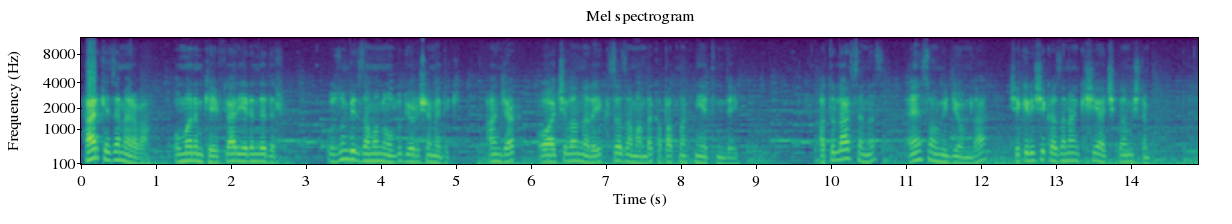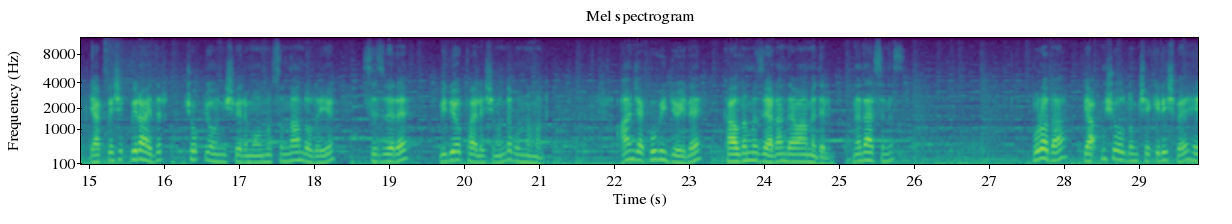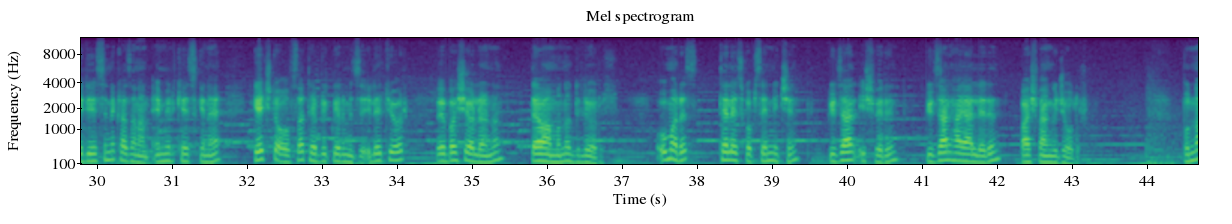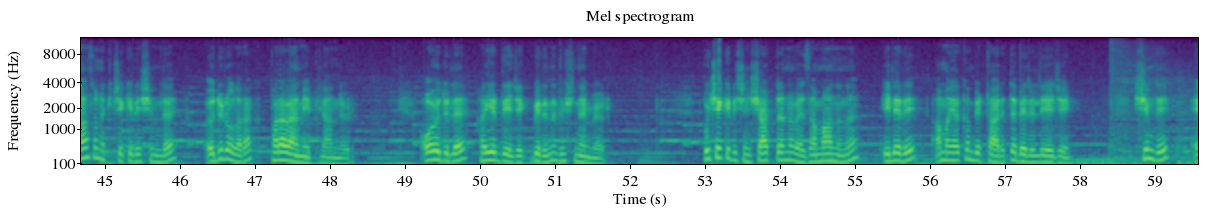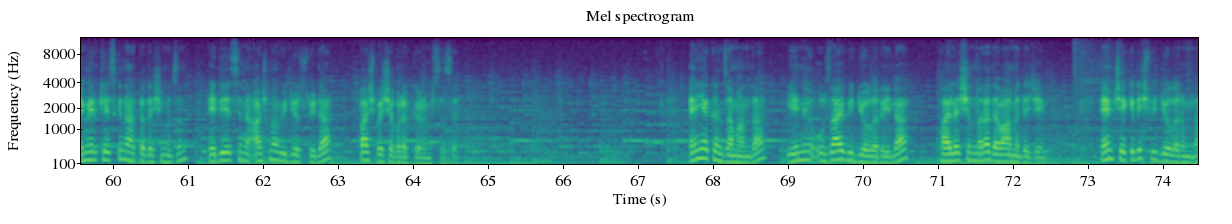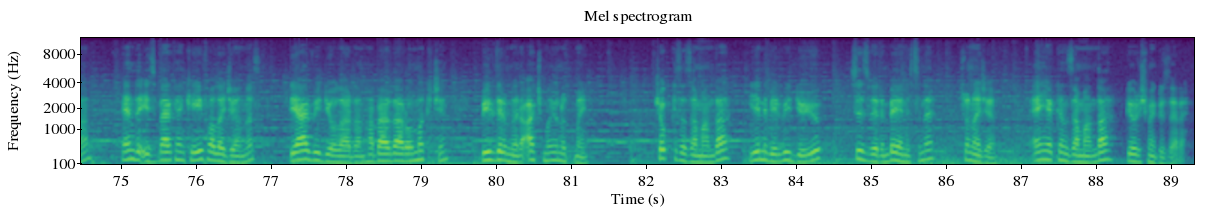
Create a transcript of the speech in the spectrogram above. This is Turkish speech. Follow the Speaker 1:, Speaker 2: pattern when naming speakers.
Speaker 1: Herkese merhaba. Umarım keyifler yerindedir. Uzun bir zaman oldu görüşemedik. Ancak o açılan arayı kısa zamanda kapatmak niyetindeyim. Hatırlarsanız en son videomda çekilişi kazanan kişiyi açıklamıştım. Yaklaşık bir aydır çok yoğun işverim olmasından dolayı sizlere video paylaşımında bulunamadım. Ancak bu video ile kaldığımız yerden devam edelim. Ne dersiniz? Burada yapmış olduğum çekiliş ve hediyesini kazanan Emir Keskin'e geç de olsa tebriklerimizi iletiyor ve başarılarının devamını diliyoruz. Umarız teleskop senin için güzel işverin, güzel hayallerin başlangıcı olur. Bundan sonraki çekilişimde ödül olarak para vermeyi planlıyorum. O ödüle hayır diyecek birini düşünemiyorum. Bu çekilişin şartlarını ve zamanını ileri ama yakın bir tarihte belirleyeceğim. Şimdi Emir Keskin arkadaşımızın hediyesini açma videosuyla baş başa bırakıyorum sizi. En yakın zamanda yeni uzay videolarıyla paylaşımlara devam edeceğim. Hem çekiliş videolarımdan hem de izlerken keyif alacağınız diğer videolardan haberdar olmak için bildirimleri açmayı unutmayın. Çok kısa zamanda yeni bir videoyu sizlerin beğenisine sunacağım. En yakın zamanda görüşmek üzere.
